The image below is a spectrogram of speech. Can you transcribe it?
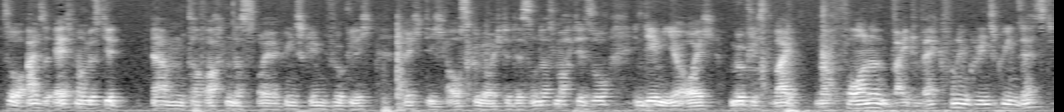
So, also erstmal müsst ihr ähm, darauf achten, dass euer Greenscreen wirklich richtig ausgeleuchtet ist. Und das macht ihr so, indem ihr euch möglichst weit nach vorne, weit weg von dem Greenscreen setzt,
